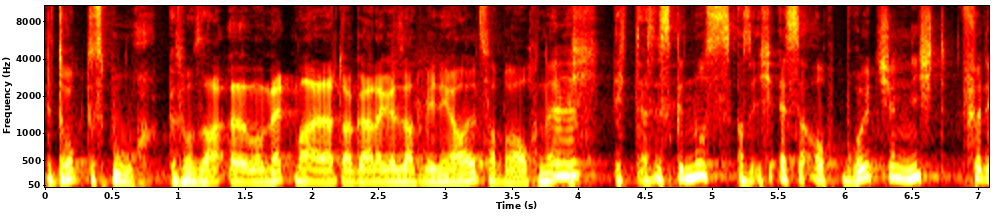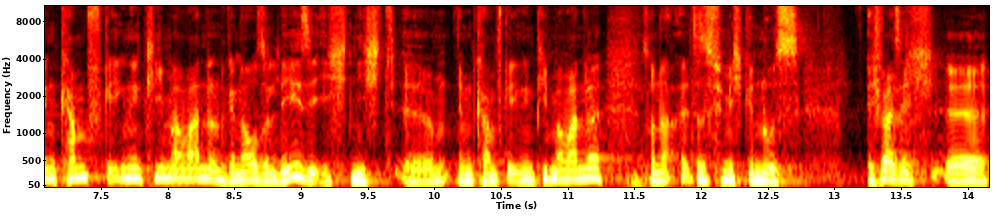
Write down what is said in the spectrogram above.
Gedrucktes Buch. Muss man sagen, äh, Moment mal, hat doch gerade gesagt, weniger Holzverbrauch. Ne? Mhm. Ich, ich, das ist Genuss. Also ich esse auch Brötchen nicht für den Kampf gegen den Klimawandel und genauso lese ich nicht äh, im Kampf gegen den Klimawandel, sondern das ist für mich Genuss. Ich weiß nicht, äh,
